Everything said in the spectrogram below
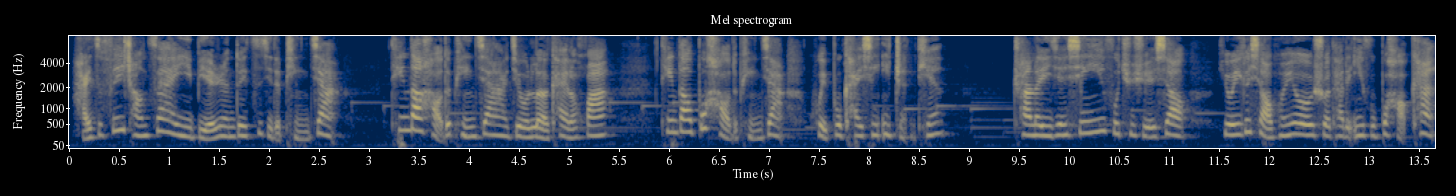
孩子非常在意别人对自己的评价，听到好的评价就乐开了花，听到不好的评价会不开心一整天。穿了一件新衣服去学校，有一个小朋友说他的衣服不好看。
